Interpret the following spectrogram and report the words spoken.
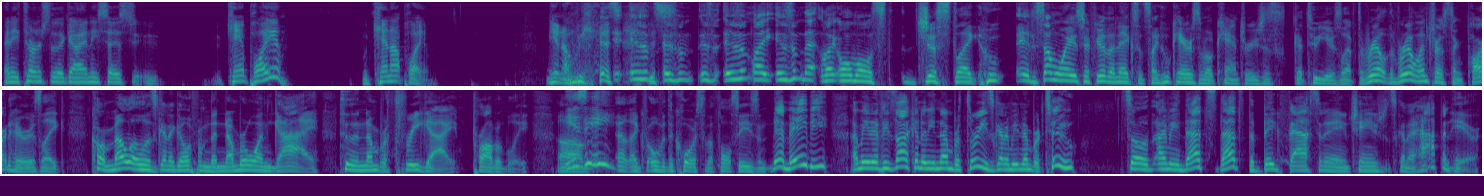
and he turns to the guy and he says, "Can't play him. We cannot play him." You know because isn't, this, isn't isn't like isn't that like almost just like who in some ways if you're the Knicks it's like who cares about Kanter he's just got two years left. The real the real interesting part here is like Carmelo is going to go from the number one guy to the number three guy probably um, is he? like over the course of the full season. Yeah maybe. I mean if he's not going to be number three he's going to be number two. So I mean that's that's the big fascinating change that's going to happen here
